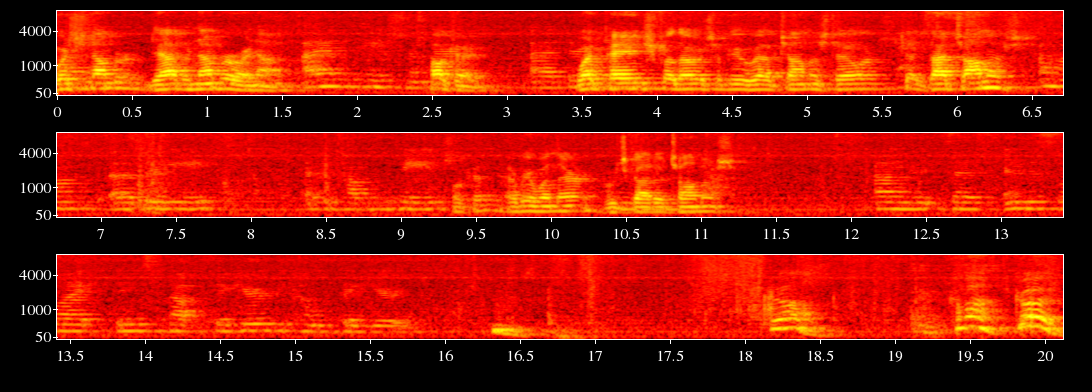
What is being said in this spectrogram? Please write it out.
Which number? Do you have a number or not? I have the page number. Okay. Uh, What page for those of you who have Thomas Taylor? Is that Thomas? Uh-huh, uh, thirty-eight, at the top of the page. Okay, everyone there who's got a Thomas? Um, it says, in this light, things without figure become figured down. Come on, good.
